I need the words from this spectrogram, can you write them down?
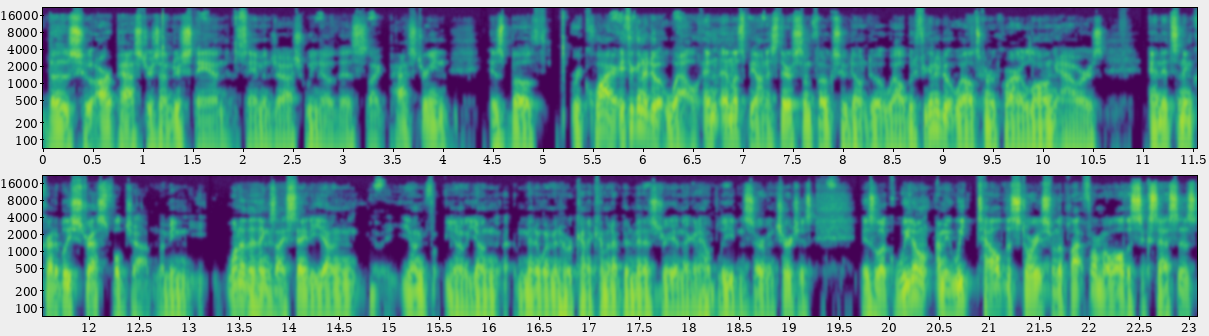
those who are pastors understand, Sam and Josh, we know this, like pastoring is both require if you're going to do it well, and, and let's be honest, there's some folks who don't do it well, but if you're going to do it well, it's going to require long hours and it's an incredibly stressful job. I mean, one of the things I say to young, young, you know, young men and women who are kind of coming up in ministry and they're going to help lead and serve in churches is look, we don't. I mean, we tell the stories from the platform of all the successes,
